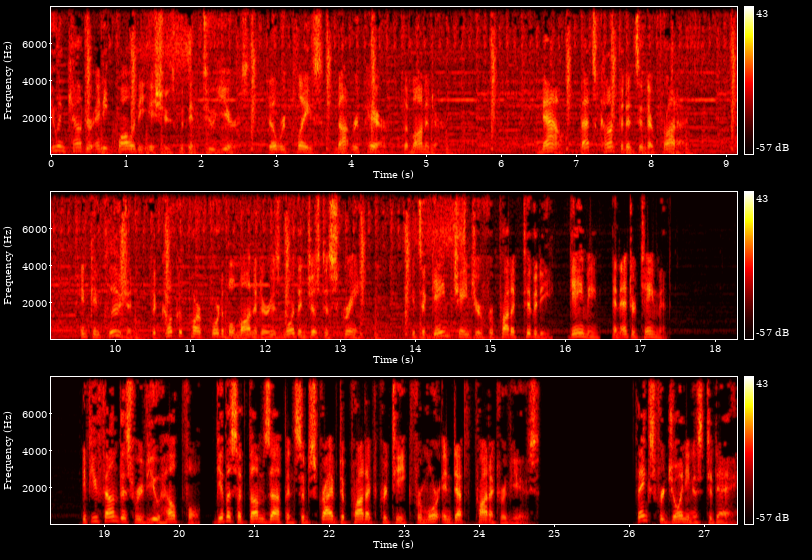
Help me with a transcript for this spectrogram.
you encounter any quality issues within two years, they'll replace, not repair, the monitor. Now, that's confidence in their product. In conclusion, the Cocopar portable monitor is more than just a screen. It's a game changer for productivity, gaming, and entertainment. If you found this review helpful, give us a thumbs up and subscribe to Product Critique for more in-depth product reviews. Thanks for joining us today.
